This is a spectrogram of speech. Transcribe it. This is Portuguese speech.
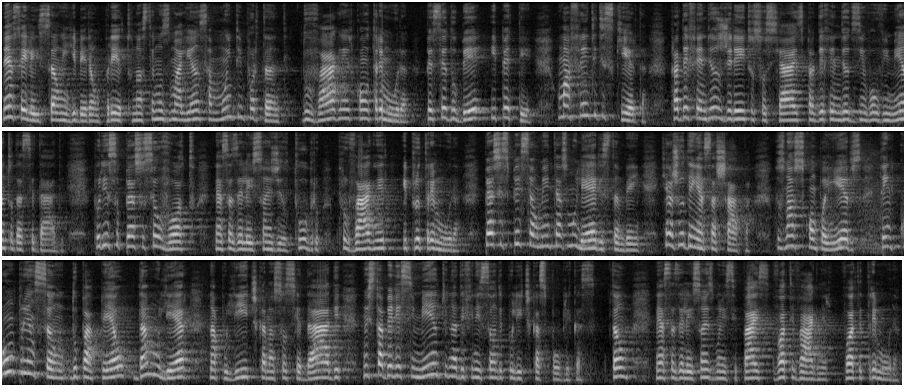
Nessa eleição em Ribeirão Preto, nós temos uma aliança muito importante do Wagner com o Tremura, PCdoB e PT, uma frente de esquerda para defender os direitos sociais, para defender o desenvolvimento da cidade. Por isso peço seu voto nessas eleições de outubro para o Wagner e para o Tremura. Peço especialmente às mulheres também que ajudem essa chapa. Os nossos companheiros têm compreensão do papel da mulher na política, na sociedade, no estabelecimento e na definição de políticas públicas. Então, nessas eleições municipais, vote Wagner, vote Tremura.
